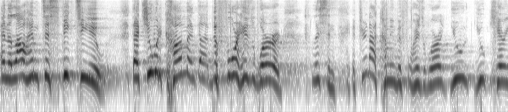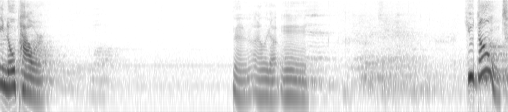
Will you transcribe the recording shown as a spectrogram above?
and allow Him to speak to you that you would come uh, before his word. Listen, if you're not coming before his word, you, you carry no power. I only got, mm. You don't.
